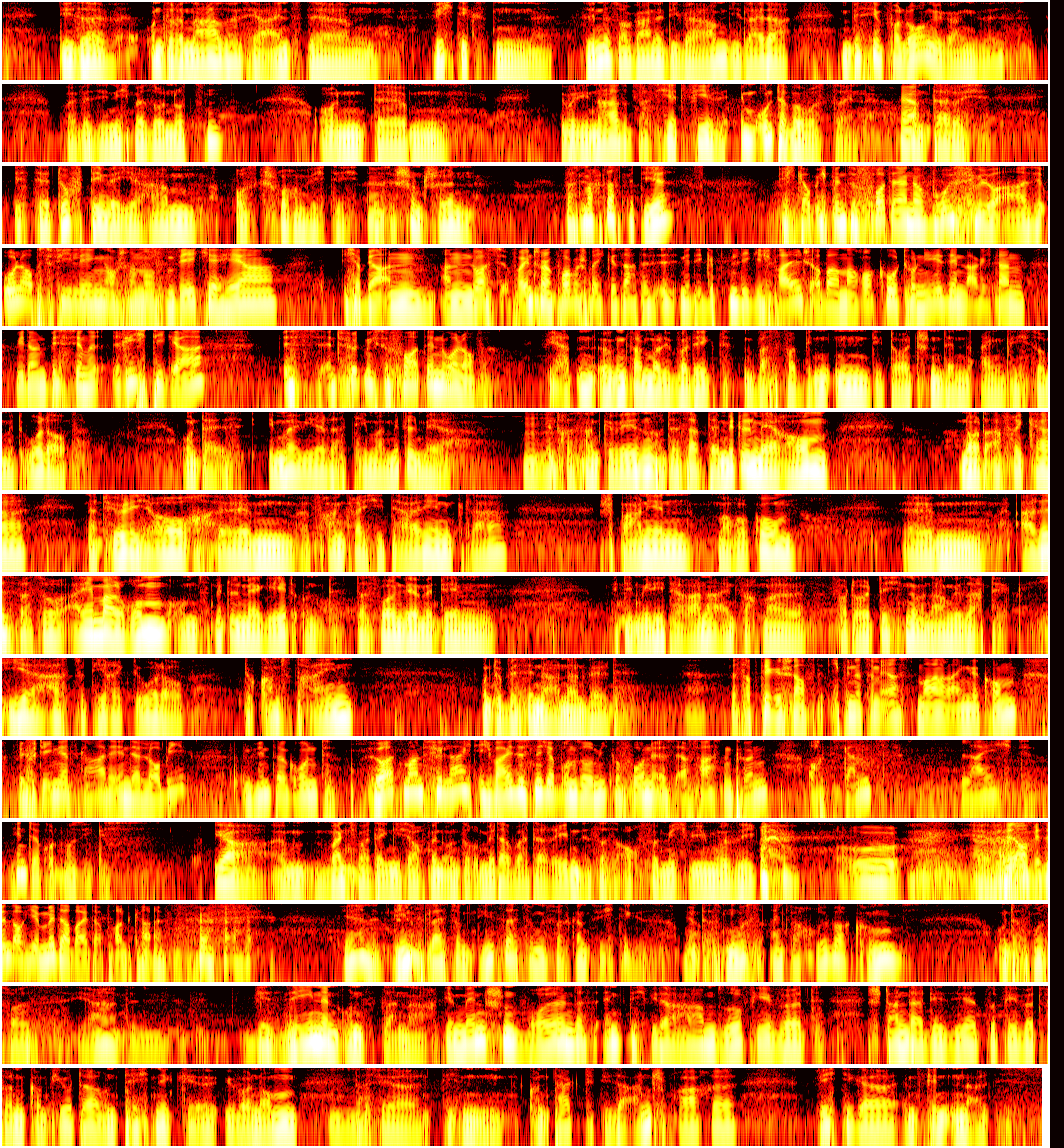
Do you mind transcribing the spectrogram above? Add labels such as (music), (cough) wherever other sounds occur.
diese, unsere Nase ist ja eins der ähm, wichtigsten Sinnesorgane, die wir haben, die leider ein bisschen verloren gegangen ist, weil wir sie nicht mehr so nutzen. Und ähm, über die Nase passiert viel im Unterbewusstsein. Ja. Und dadurch ist der Duft, den wir hier haben, ausgesprochen wichtig. Das ja. ist schon schön. Was macht das mit dir? Ich glaube, ich bin sofort in einer Wohlfühloase. Urlaubsfeeling, auch schon auf dem Weg hierher. Ich habe ja an, an, du hast vorhin schon im Vorgespräch gesagt, es ist, mit Ägypten liege ich falsch, aber Marokko, Tunesien lag ich dann wieder ein bisschen richtiger. Es entführt mich sofort in den Urlaub. Wir hatten irgendwann mal überlegt, was verbinden die Deutschen denn eigentlich so mit Urlaub? Und da ist immer wieder das Thema Mittelmeer mhm. interessant gewesen. Und deshalb der Mittelmeerraum, Nordafrika, natürlich auch ähm, Frankreich, Italien, klar, Spanien, Marokko. Ähm, alles, was so einmal rum ums Mittelmeer geht. Und das wollen wir mit dem, mit dem Mediterraner einfach mal verdeutlichen und haben gesagt, hier hast du direkt Urlaub. Du kommst rein und du bist in einer anderen Welt. Das habt ihr geschafft. Ich bin da zum ersten Mal reingekommen. Wir stehen jetzt gerade in der Lobby. Im Hintergrund hört man vielleicht, ich weiß es nicht, ob unsere Mikrofone es erfassen können, auch ganz leicht Hintergrundmusik. Ja, ähm, manchmal denke ich auch, wenn unsere Mitarbeiter reden, ist das auch für mich wie Musik. (laughs) oh, ja, ja. Wir, sind auch, wir sind auch hier Mitarbeiter-Podcast. (laughs) ja, Dienstleistung, Dienstleistung ist was ganz Wichtiges. Und ja. das muss einfach rüberkommen. Und das muss was, ja, wir sehnen uns danach. Wir Menschen wollen das endlich wieder haben. So viel wird standardisiert, so viel wird von Computer und Technik äh, übernommen, mhm. dass wir diesen Kontakt, diese Ansprache wichtiger empfinden als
